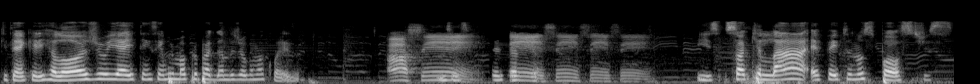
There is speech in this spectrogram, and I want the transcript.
que tem aquele relógio e aí tem sempre uma propaganda de alguma coisa. Ah, sim! Se sim, sim, sim, sim. Isso. Só que lá é feito nos postes.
